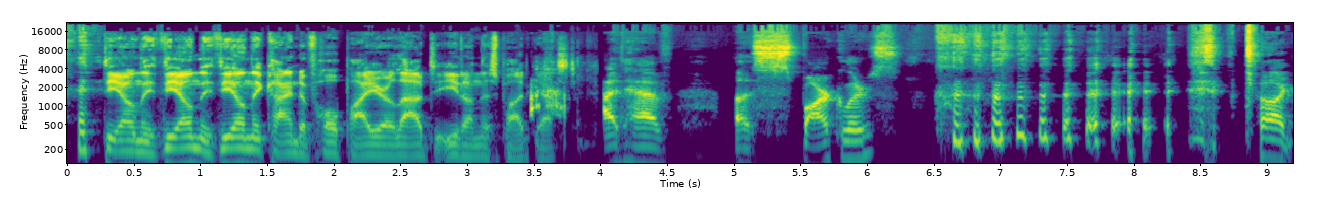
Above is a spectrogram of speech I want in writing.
the only the only the only kind of whole pie you're allowed to eat on this podcast. I'd have a sparklers. Doug,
